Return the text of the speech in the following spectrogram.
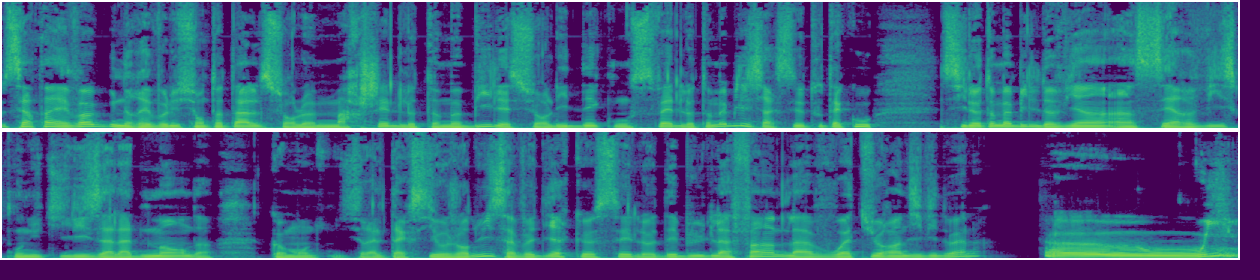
Certains évoquent une révolution totale sur le marché de l'automobile et sur l'idée qu'on se fait de l'automobile. C'est-à-dire que tout à coup, si l'automobile devient un service qu'on utilise à la demande, comme on utiliserait le taxi aujourd'hui, ça veut dire que c'est le début de la fin de la voiture individuelle? Euh, oui,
